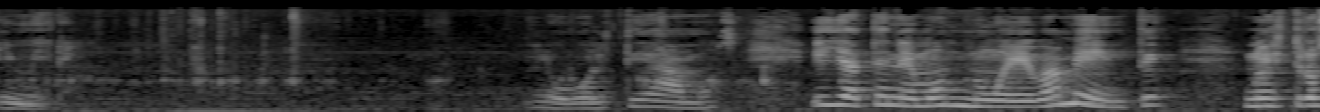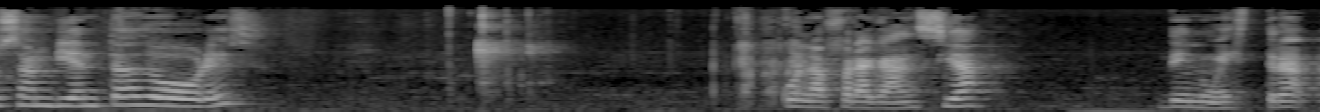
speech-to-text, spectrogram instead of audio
y miren lo volteamos y ya tenemos nuevamente nuestros ambientadores con la fragancia de nuestra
